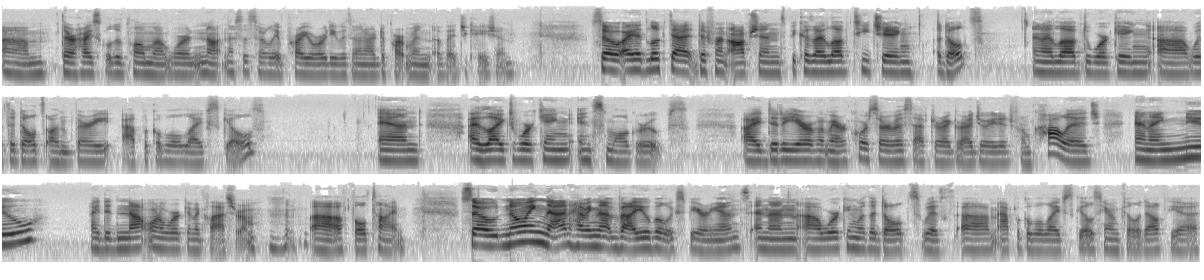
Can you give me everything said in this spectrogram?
um, their high school diploma were not necessarily a priority within our Department of Education. So I had looked at different options because I love teaching adults and I loved working uh, with adults on very applicable life skills. And I liked working in small groups. I did a year of AmeriCorps service after I graduated from college, and I knew I did not want to work in a classroom uh, full time. So, knowing that, having that valuable experience, and then uh, working with adults with um, applicable life skills here in Philadelphia,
